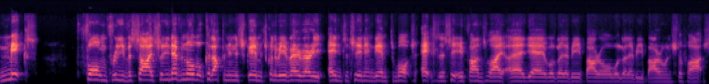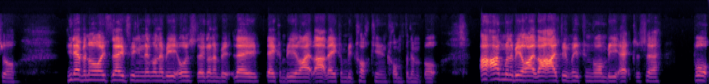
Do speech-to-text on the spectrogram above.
mixed form for either side. So you never know what could happen in this game. It's going to be a very, very entertaining game to watch. Exeter City fans like, uh, yeah, we're going to beat Barrow, we're going to beat Barrow and stuff like that. So you never know if they think they're going to beat us. They're going to be they they can be like that. They can be cocky and confident. But I, I'm going to be like that. I think we can go and beat Exeter. But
